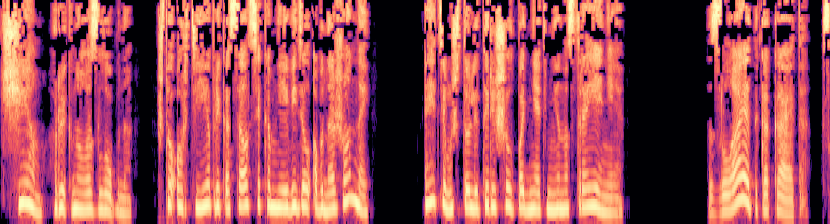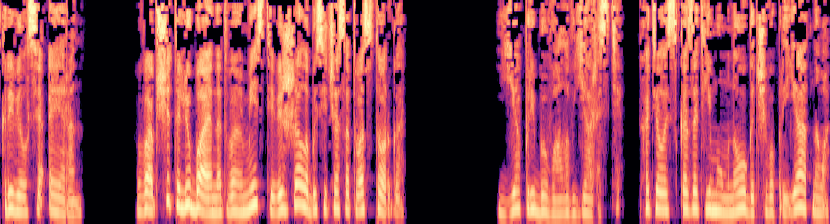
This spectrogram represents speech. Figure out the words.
«Чем?» — рыкнула злобно. «Что Ортье прикасался ко мне и видел обнаженной? Этим, что ли, ты решил поднять мне настроение?» «Злая ты какая-то», — скривился Эйрон. «Вообще-то любая на твоем месте визжала бы сейчас от восторга». Я пребывала в ярости. Хотелось сказать ему много чего приятного,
